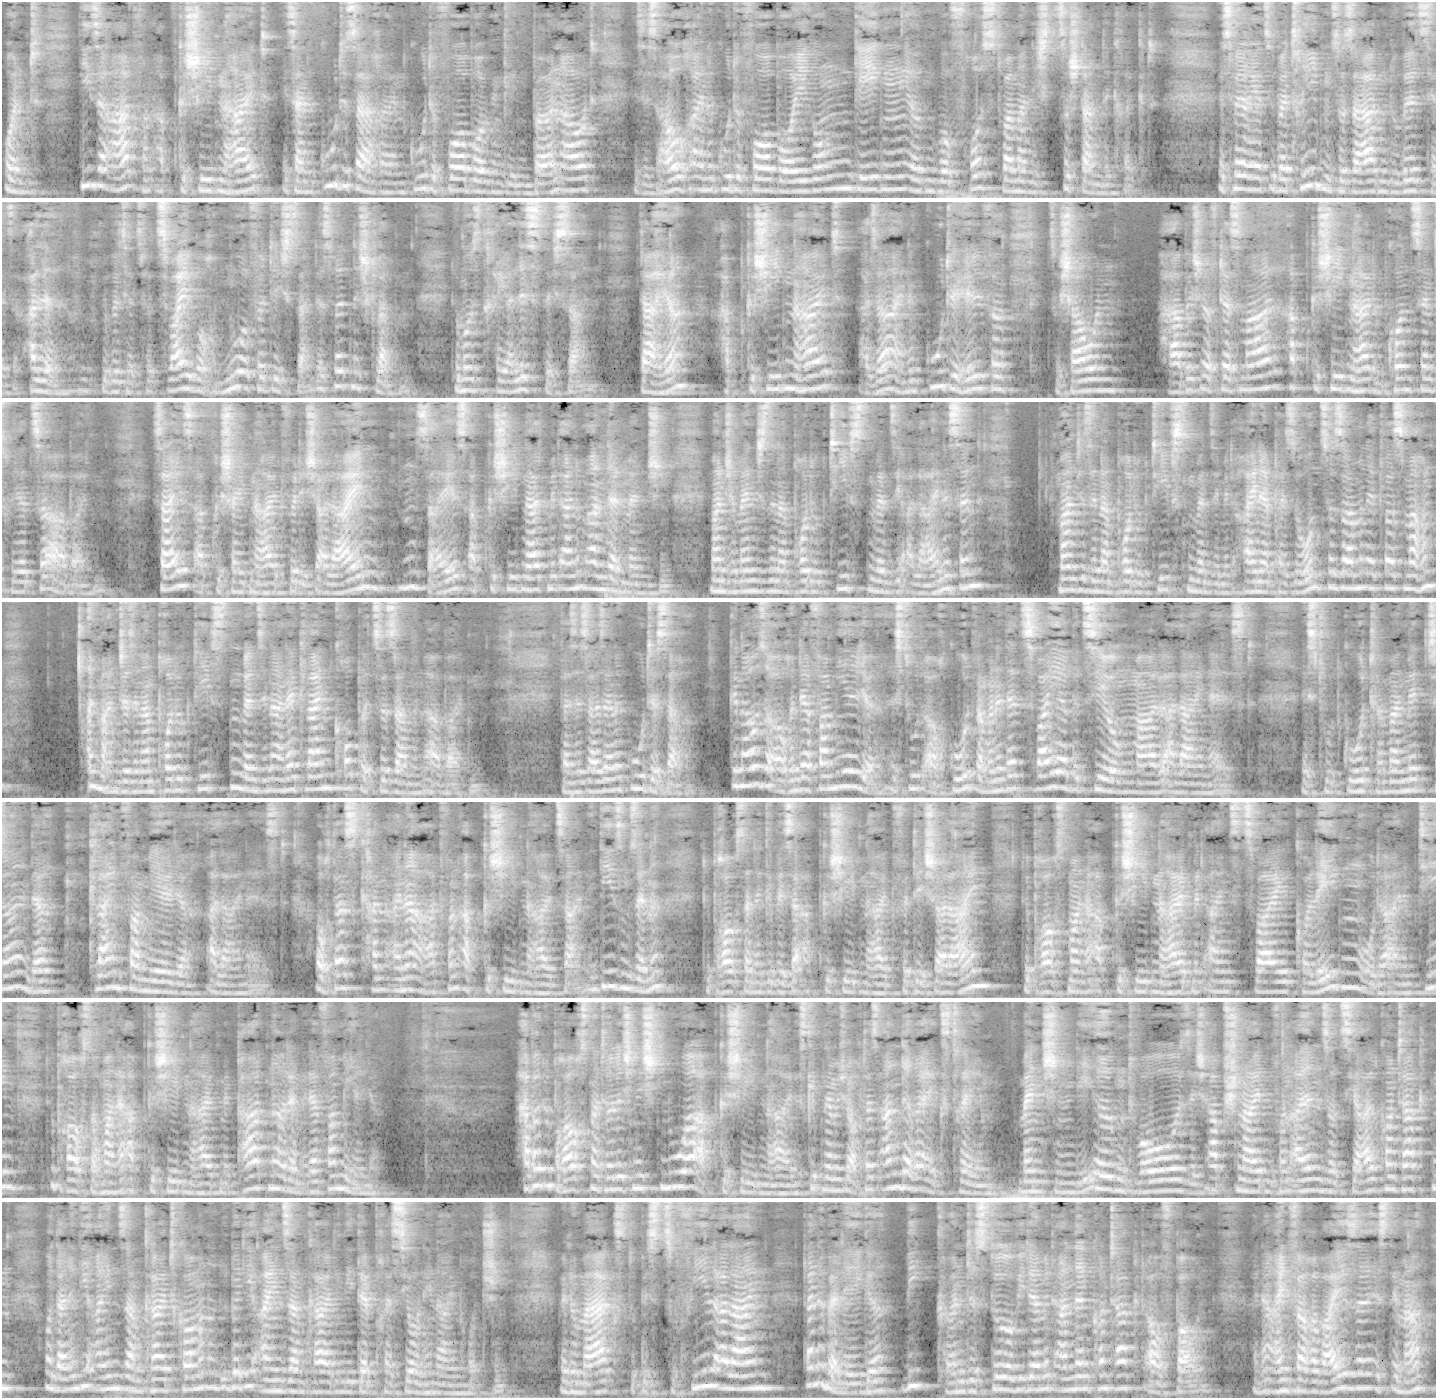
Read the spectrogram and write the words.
Und diese Art von Abgeschiedenheit ist eine gute Sache, eine gute Vorbeugung gegen Burnout. Es ist auch eine gute Vorbeugung gegen irgendwo Frust, weil man nichts zustande kriegt. Es wäre jetzt übertrieben zu sagen, du willst jetzt alle, du willst jetzt für zwei Wochen nur für dich sein. Das wird nicht klappen. Du musst realistisch sein. Daher Abgeschiedenheit, also eine gute Hilfe zu schauen, habe ich öfters mal Abgeschiedenheit, um konzentriert zu arbeiten. Sei es Abgeschiedenheit für dich allein, sei es Abgeschiedenheit mit einem anderen Menschen. Manche Menschen sind am produktivsten, wenn sie alleine sind. Manche sind am produktivsten, wenn sie mit einer Person zusammen etwas machen. Und manche sind am produktivsten, wenn sie in einer kleinen Gruppe zusammenarbeiten. Das ist also eine gute Sache. Genauso auch in der Familie. Es tut auch gut, wenn man in der Zweierbeziehung mal alleine ist. Es tut gut, wenn man mit in der Kleinfamilie alleine ist. Auch das kann eine Art von Abgeschiedenheit sein. In diesem Sinne, Du brauchst eine gewisse Abgeschiedenheit für dich allein. Du brauchst mal eine Abgeschiedenheit mit eins, zwei Kollegen oder einem Team. Du brauchst auch mal eine Abgeschiedenheit mit Partner oder mit der Familie. Aber du brauchst natürlich nicht nur Abgeschiedenheit. Es gibt nämlich auch das andere Extrem. Menschen, die irgendwo sich abschneiden von allen Sozialkontakten und dann in die Einsamkeit kommen und über die Einsamkeit in die Depression hineinrutschen. Wenn du merkst, du bist zu viel allein, dann überlege, wie könntest du wieder mit anderen Kontakt aufbauen. Eine einfache Weise ist immer,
